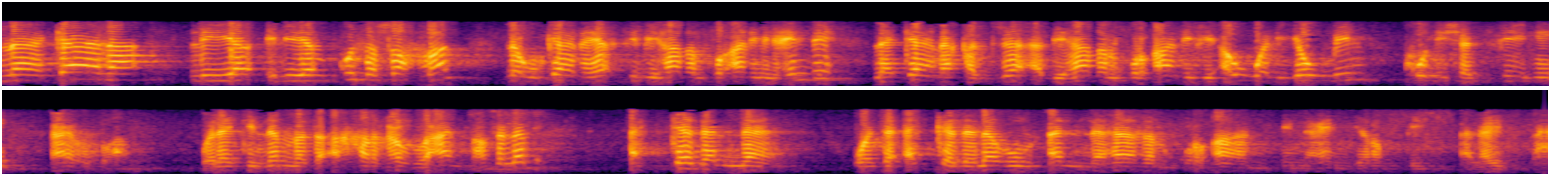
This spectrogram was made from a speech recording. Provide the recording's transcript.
ما كان ليمكث شهرا لو كان يأتي بهذا القرآن من عنده لكان قد جاء بهذا القرآن في أول يوم خدشت فيه عرضه. ولكن لما تأخر العرض عنه صلى الله عليه وسلم أكد الناس وتأكد لهم أن هذا القرآن من عند رب العزة.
